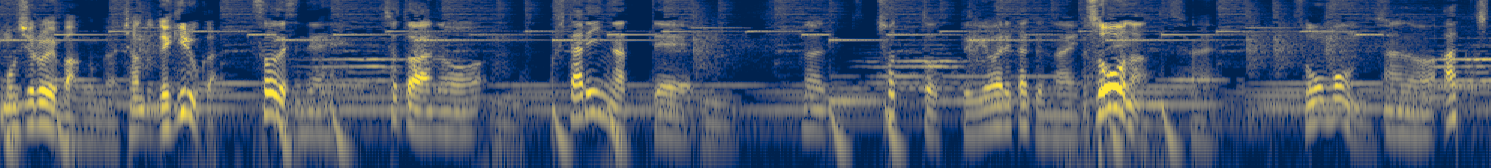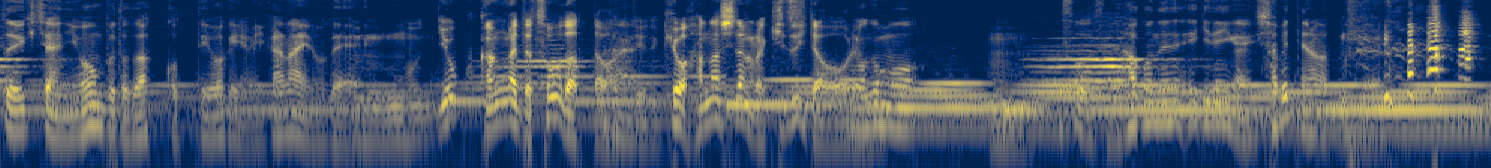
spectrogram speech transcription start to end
面白い番組はちゃんとできるから、そうですね。ちょっとあのうん。二人になってなちょっとって言われたくないそうなんですはいそう思うんですよ。あの、あっちとゆきちゃんにおんぶと抱っこっていうわけにはいかないので。うん、もうよく考えたらそうだったわっていう、はい、今日話しながら気づいたわ、俺も。僕も、うん、そうですね。箱根駅伝以外喋ってなかったんで。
